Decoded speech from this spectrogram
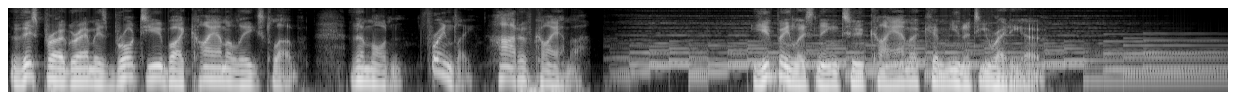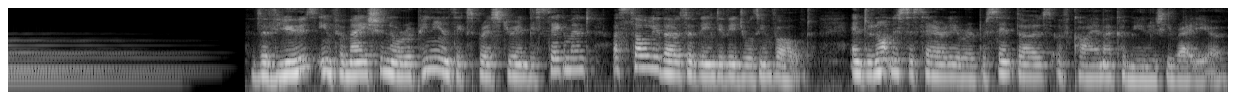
This program is brought to you by Kiama Leagues Club, the modern, friendly heart of Kiama. You've been listening to Kiama Community Radio. The views, information, or opinions expressed during this segment are solely those of the individuals involved and do not necessarily represent those of Kiama Community Radio.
